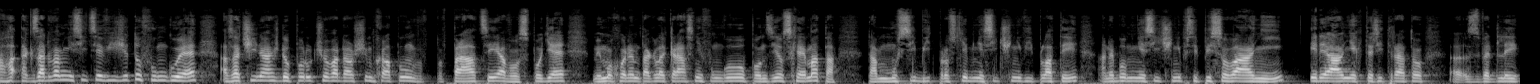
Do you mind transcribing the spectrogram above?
Aha, tak za dva měsíce víš, že to funguje a začínáš doporučovat dalším chlapům v, práci a v hospodě. Mimochodem takhle krásně fungují Ponziho schémata. Tam musí být prostě měsíční výplaty anebo měsíční připisování. Ideálně, kteří teda to eh, zvedli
